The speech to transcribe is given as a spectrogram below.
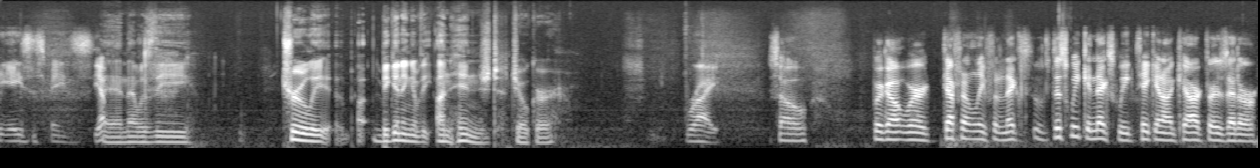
on the Ace of Spades. Yep. And that was the truly uh, beginning of the unhinged Joker. Right. So we're go we're definitely for the next this week and next week taking on characters that are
